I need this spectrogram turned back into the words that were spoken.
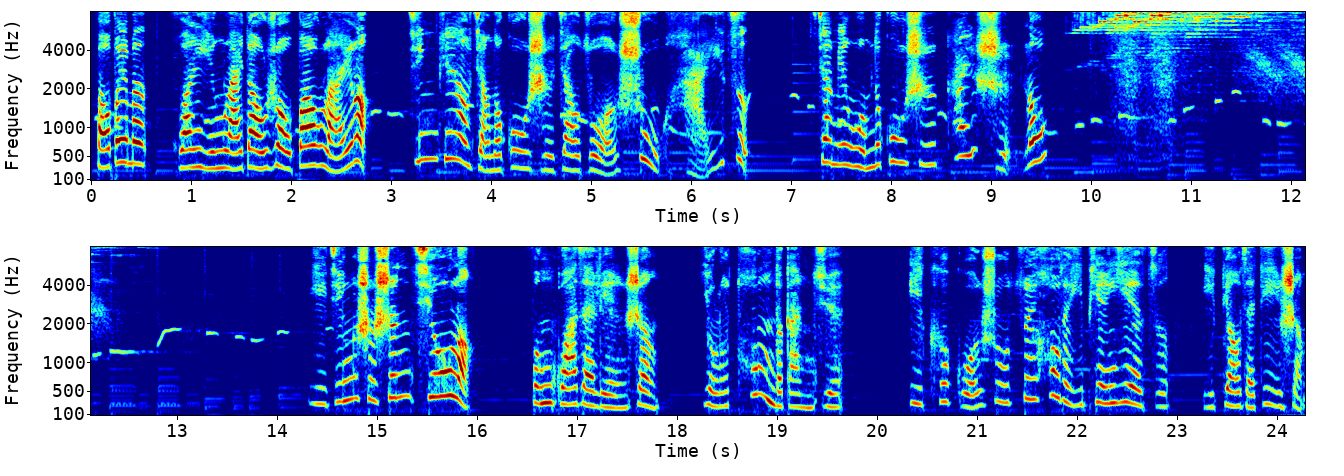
宝贝们，欢迎来到肉包来了。今天要讲的故事叫做《树孩子》。下面我们的故事开始喽。已经是深秋了，风刮在脸上，有了痛的感觉。一棵果树最后的一片叶子已掉在地上，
